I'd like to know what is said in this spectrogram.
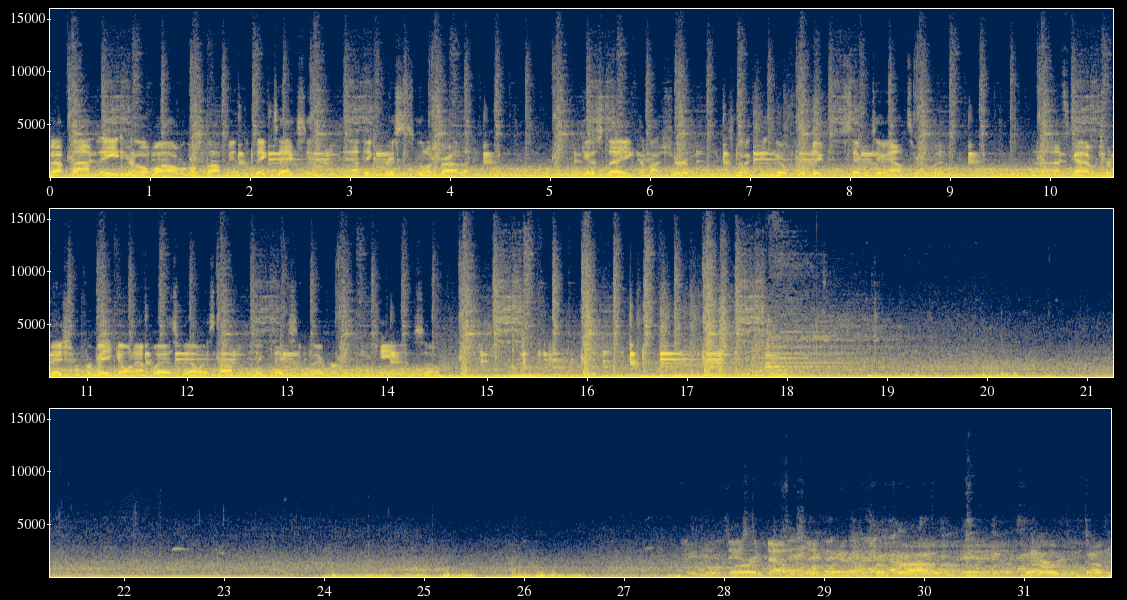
About time to eat here in a little while. We're going to stop in at the Big Texan, and I think Chris is going to try to get a steak. I'm not sure he's going to go for the big 72 ouncer, but uh, that's kind of a tradition for me going out west. We always stop at the Big Texan whenever we can. So. Shrimp fries and salads and thousand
